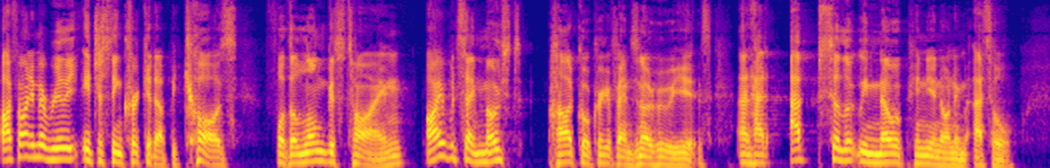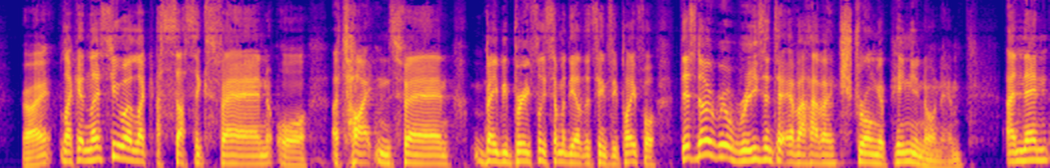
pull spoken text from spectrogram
I find him a really interesting cricketer because for the longest time, I would say most hardcore cricket fans know who he is and had absolutely no opinion on him at all right? Like, unless you are like a Sussex fan or a Titans fan, maybe briefly some of the other teams he played for, there's no real reason to ever have a strong opinion on him. And then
